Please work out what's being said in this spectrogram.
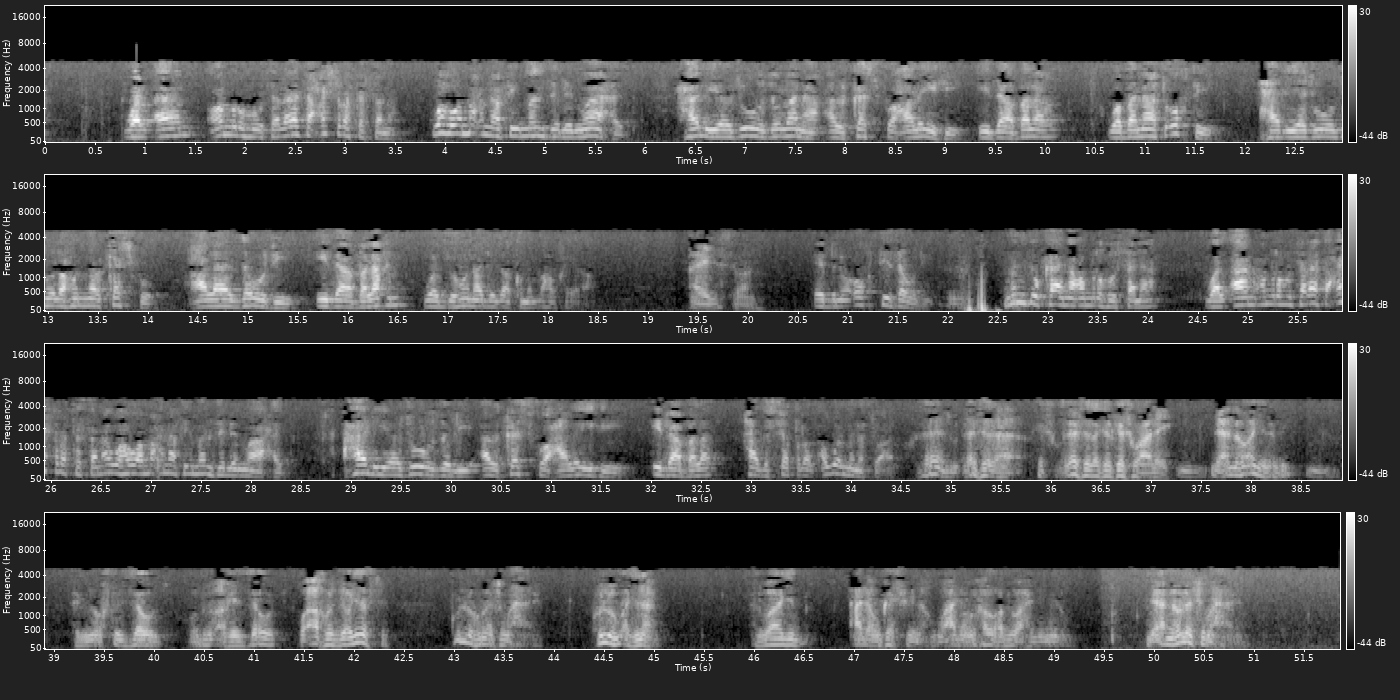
والآن عمره ثلاث عشرة سنة وهو معنا في منزل واحد. هل يجوز لنا الكشف عليه إذا بلغ؟ وبنات أختي هل يجوز لهن الكشف على زوجي إذا بلغن؟ وجهونا جزاكم الله خيرا. أعيد السؤال ابن أخت زوجي منذ كان عمره سنة والآن عمره ثلاث عشرة سنة وهو معنا في منزل واحد. هل يجوز لي الكشف عليه إذا بلغ؟ هذا الشطر الأول من السؤال. ليس لها كشف ليس لك الكشف عليه لأنه أجنبي. ابن أخت الزوج وابن أخي الزوج وأخو الزوج نفسه كلهم ليسوا محارم كلهم أجناب. الواجب عدم كشف لهم وعدم الخلوة بواحد منهم لأنه ليسوا محارم.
